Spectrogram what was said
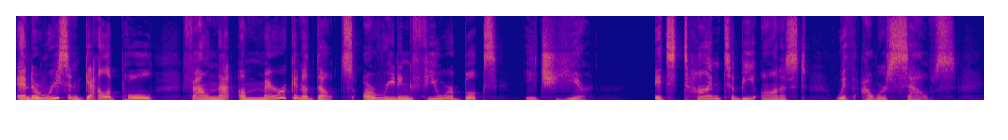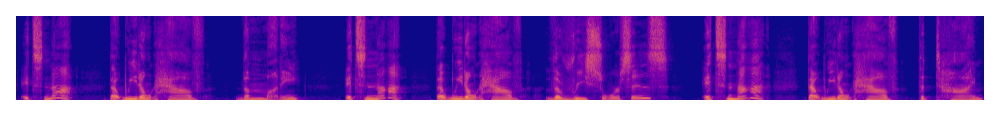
And a recent Gallup poll found that American adults are reading fewer books each year. It's time to be honest with ourselves. It's not that we don't have the money, it's not that we don't have the resources, it's not that we don't have the time,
